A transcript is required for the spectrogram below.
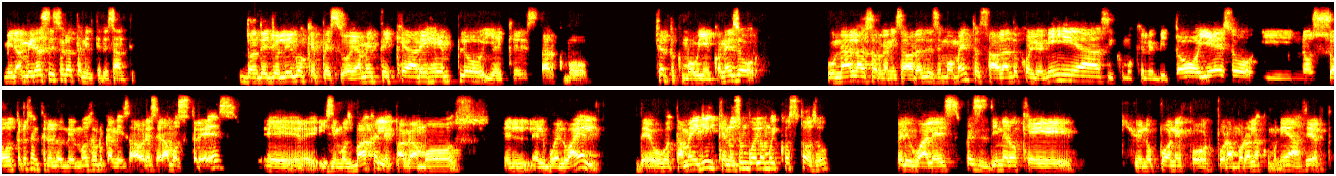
Mira, mira esta historia tan interesante. donde yo le digo que pues obviamente hay que dar ejemplo y hay que estar como, ¿cierto? Como bien con eso. Una de las organizadoras de ese momento estaba hablando con Leonidas y como que lo invitó y eso, y nosotros entre los mismos organizadores éramos tres, eh, hicimos vaca y le pagamos el, el, vuelo a él de Bogotá a Medellín, que no es un vuelo muy costoso, pero igual es, pues, es dinero que, que uno pone por, por amor a la comunidad, ¿cierto?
